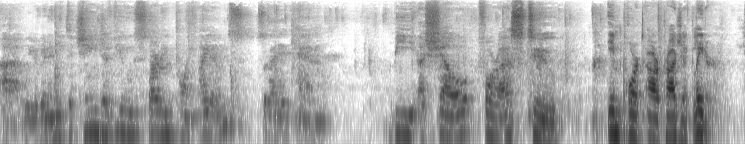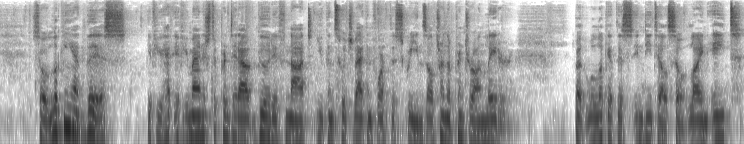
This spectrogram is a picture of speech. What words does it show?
Uh, we are going to need to change a few starting point items so that it can be a shell for us to import our project later. So looking at this, if you if you manage to print it out, good. If not, you can switch back and forth the screens. I'll turn the printer on later. But we'll look at this in detail. So line 8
